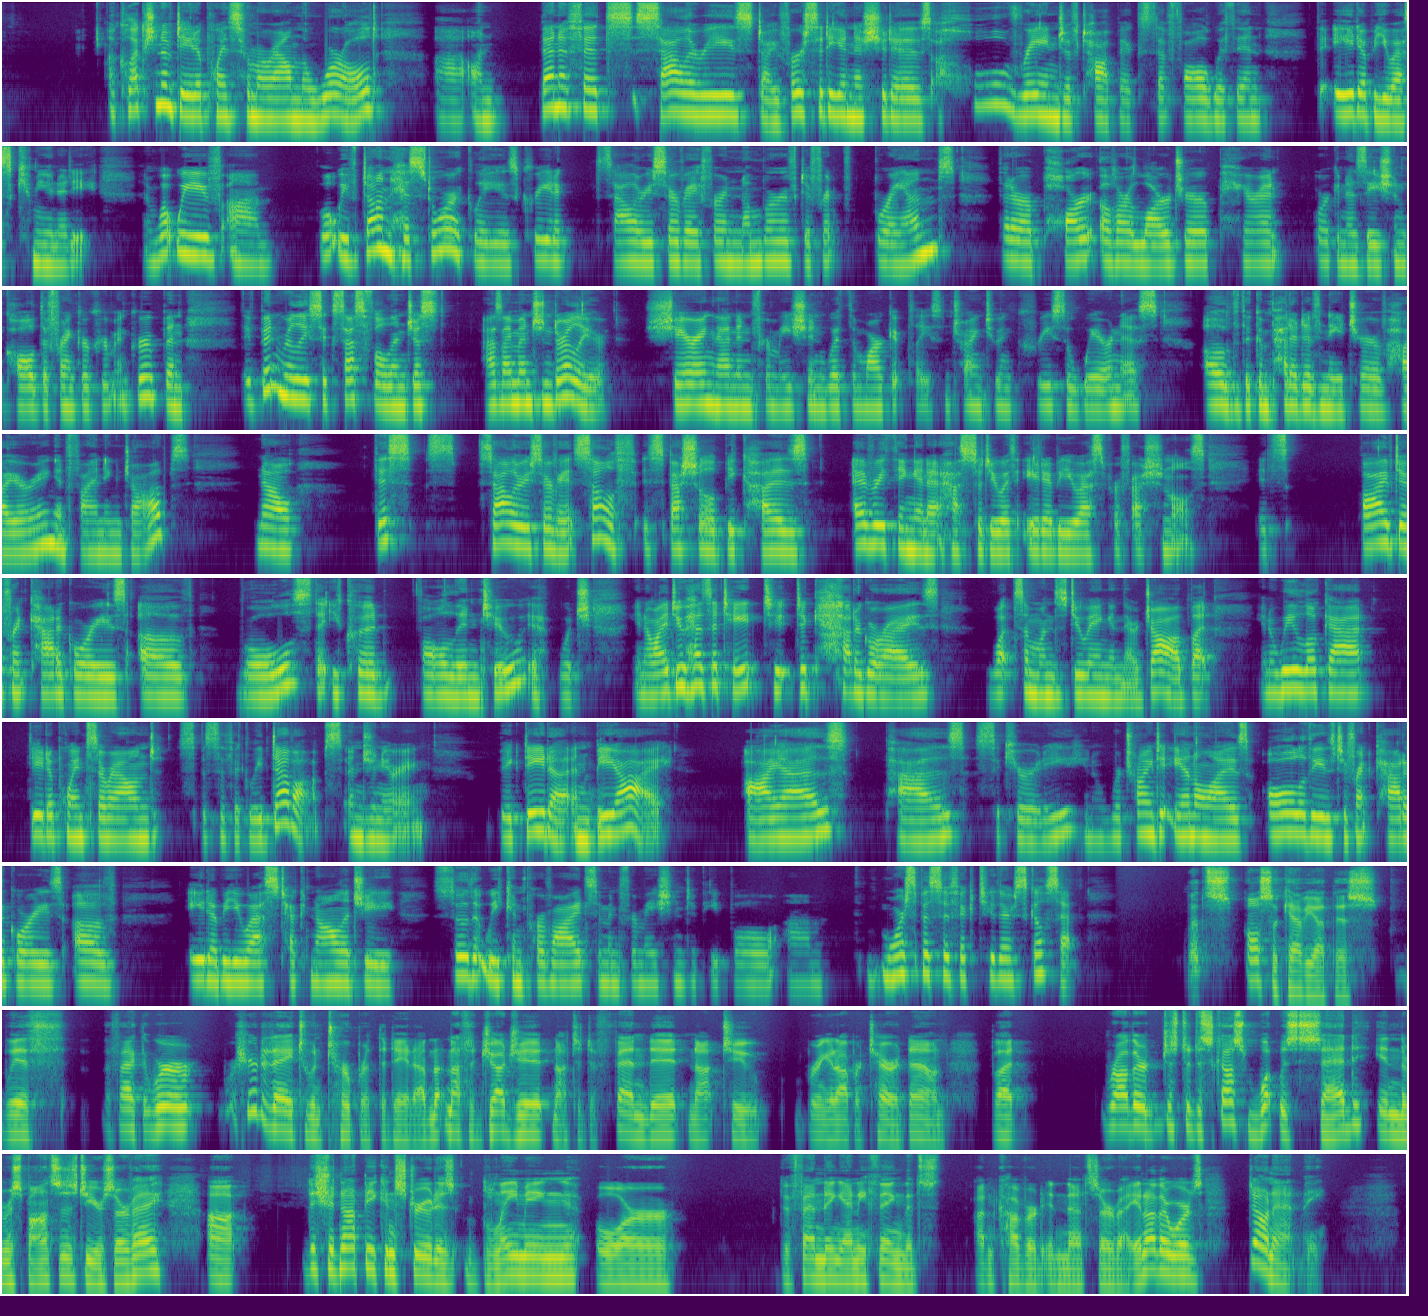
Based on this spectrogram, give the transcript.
a collection of data points from around the world uh, on benefits, salaries, diversity initiatives, a whole range of topics that fall within the AWS community. And what we've um, what we've done historically is create a salary survey for a number of different brands that are a part of our larger parent organization called the Frank Recruitment Group. And they've been really successful in just, as I mentioned earlier, sharing that information with the marketplace and trying to increase awareness of the competitive nature of hiring and finding jobs. Now, this salary survey itself is special because everything in it has to do with AWS professionals. It's five different categories of roles that you could fall into, which, you know, I do hesitate to, to categorize what someone's doing in their job. But, you know, we look at data points around specifically DevOps engineering, big data and BI, IaaS, PaaS, security. You know, we're trying to analyze all of these different categories of AWS technology so that we can provide some information to people um, more specific to their skill set. Let's also caveat this with the fact that we're we're here today to interpret the data, not, not to judge it, not to defend it, not to bring it up or tear it down, but rather just to discuss what was said in the responses to your survey. Uh, this should not be construed as blaming or defending anything that's uncovered in that survey. In other words, don't at me.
